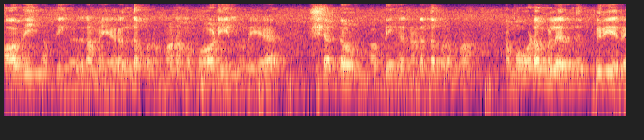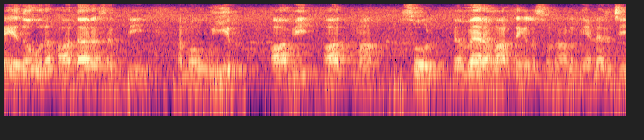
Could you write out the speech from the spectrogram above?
ஆவி அப்படிங்கிறது நம்ம இறந்தப்புறமா நம்ம பாடியினுடைய ஷட் டவுன் அப்படிங்கிறது நடந்தப்புறமா நம்ம உடம்புல இருந்து பிரியிற ஏதோ ஒரு ஆதார சக்தி நம்ம உயிர் ஆவி ஆத்மா சோல் வெவ்வேறு வார்த்தைகளை சொன்னாலும் எனர்ஜி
